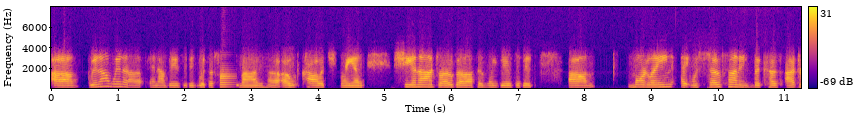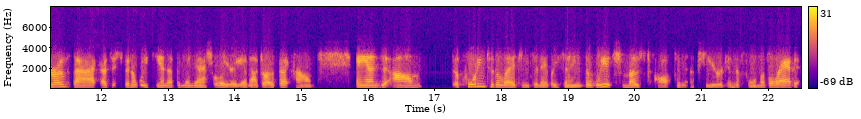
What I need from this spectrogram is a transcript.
Um, when I went up and I visited with a friend of mine, an old college friend, she and I drove up and we visited. Um, Marlene, it was so funny because I drove back. I just spent a weekend up in the Nashville area and I drove back home. And um, according to the legends and everything, the witch most often appeared in the form of a rabbit.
